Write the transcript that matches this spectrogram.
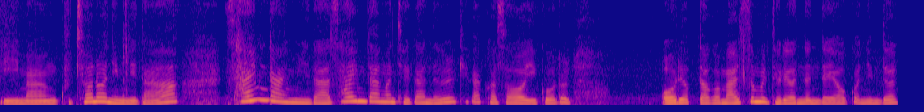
29,000원입니다. 사임당입니다. 사임당은 제가 늘 키가 커서 이거를 어렵다고 말씀을 드렸는데요. 꽃님들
